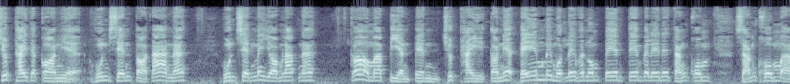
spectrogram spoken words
ชุดไทยแต่ก่อนเนี่ยฮุนเซนต่อต้านนะฮุนเซนไม่ยอมรับนะ ก็มาเปลี่ยนเป็นชุดไทย ตอนเนี้ยเต็มไปหมดเลยพนมเปญเต็มไปเลยในสังคมสังคมอ่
